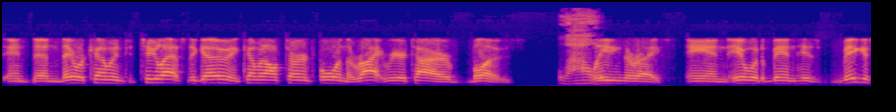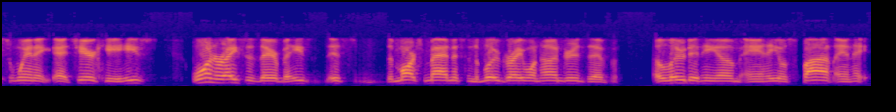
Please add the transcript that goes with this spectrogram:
and then they were coming to two laps to go and coming off turn four, and the right rear tire blows. Wow. Leading the race. And it would have been his biggest win at, at Cherokee. He's won races there, but he's it's the March Madness and the Blue Gray 100s have eluded him, and he was fine, and it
